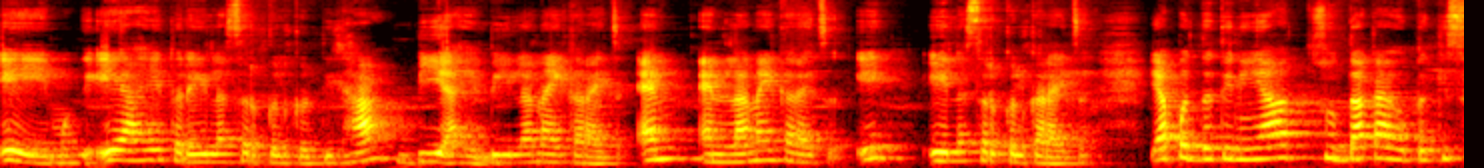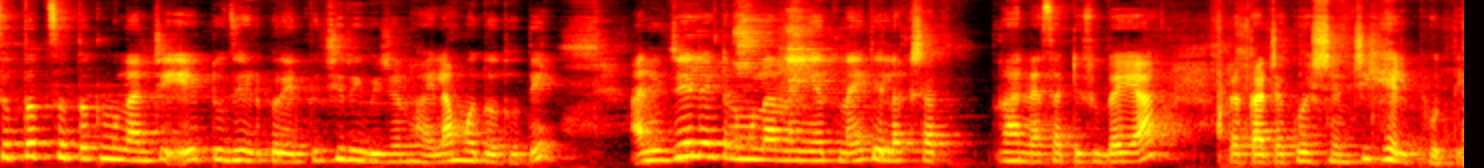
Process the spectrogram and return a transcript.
ए मग ए आहे तर एला सर्कल करतील. हा बी आहे. बीला नाही करायचं. एन एनला नाही करायचं. ए एला सर्कल करायचं. या पद्धतीने यासुद्धा काय होतं की सतत सतत मुलांची ए टू झेडपर्यंतची रिव्हिजन व्हायला मदत होते. आणि जे लेटर मुलांना येत नाही ते लक्षात राहण्यासाठी सुद्धा या प्रकारच्या क्वेश्चनची हेल्प होते.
